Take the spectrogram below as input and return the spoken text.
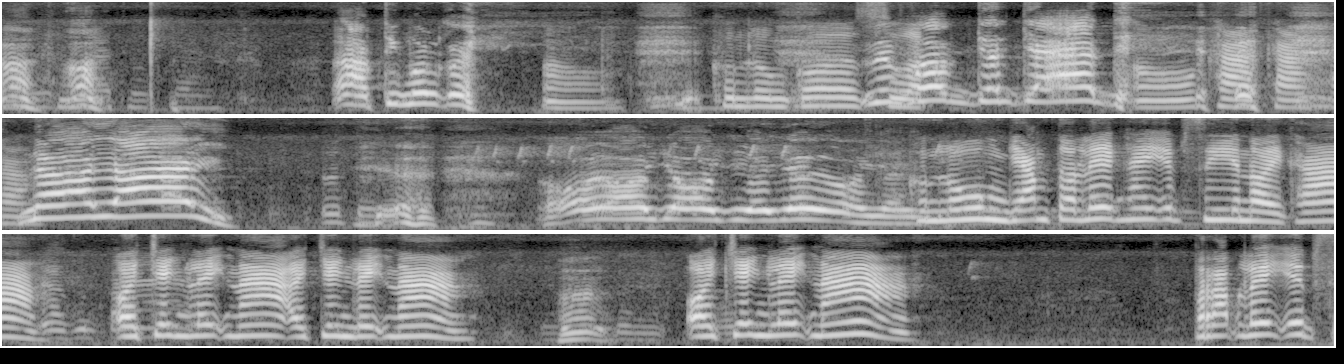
อะอะอะที่มันก็อ๋อ คุณลุงก็มีสวด ผมจนเจ็ดอ๋อ ค่ะค่ะค่ะ นายยายโอ้ยโอ้ยโอ้ยโอ้ยโอ้ยโอ้ยโอ้ยคุณลุงย้ำตัวเลขให้ FC หน่อยค่ะเอ้ยเจงเลขหน้าเอ้ยเจงเลขหน้าฮะเอ้ยเจงเลขหน้า ปรับเลข FC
